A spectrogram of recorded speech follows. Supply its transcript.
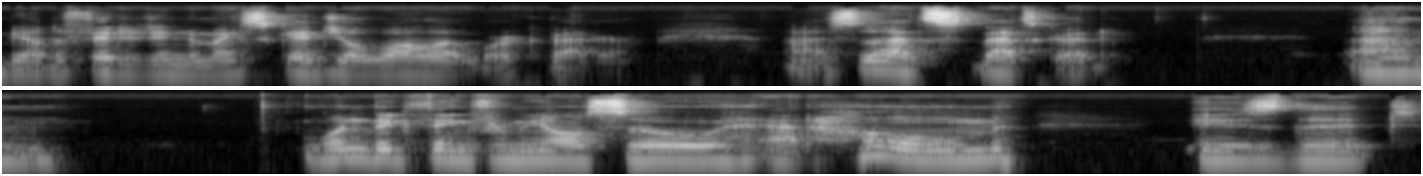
be able to fit it into my schedule while at work better. Uh, so that's that's good. Um, one big thing for me also at home is that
